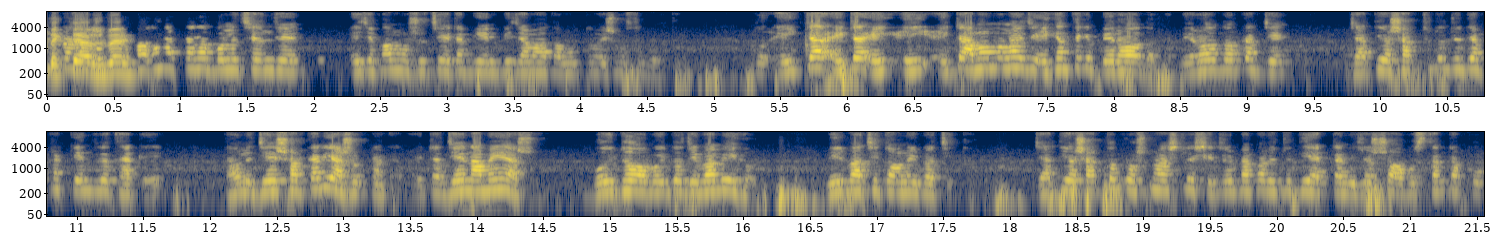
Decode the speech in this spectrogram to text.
দেখতে আসবে। তখন আপনারা বলেছেন যে এই যে কর্মসূচি এটা বিএনপি জামাত অমুক এই সমস্ত বলতে। তো এইটা এইটা এই এই- এইটা আমার মনে হয় যে এখান থেকে বের হওয়া দরকার। বের হওয়া দরকার যে জাতীয় স্বার্থটা যদি আপনার কেন্দ্রে থাকে তাহলে যে সরকারই আসুক না কেন এটা যে নামেই আসুক বৈধ অবৈধ যেভাবেই হোক নির্বাচিত অনির্বাচিত। জাতীয় স্বার্থ প্রশ্ন আসলে সেটার ব্যাপারে যদি একটা নিজস্ব অবস্থানটা খুব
